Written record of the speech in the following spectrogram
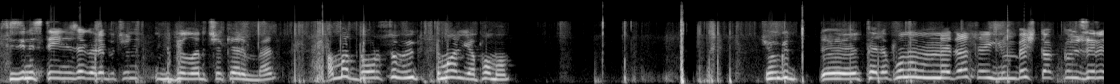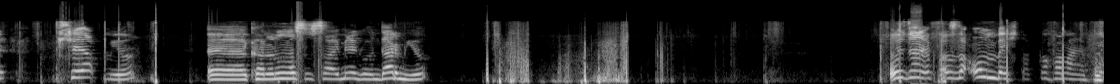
Sizin isteğinize göre bütün videoları çekerim ben. Ama doğrusu büyük ihtimal yapamam. Çünkü e, telefonum nedense 25 dakika üzeri şey yapmıyor. E, kanalı nasıl sahibine göndermiyor. O yüzden en fazla 15 dakika falan yapıyor.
